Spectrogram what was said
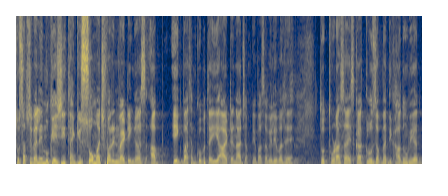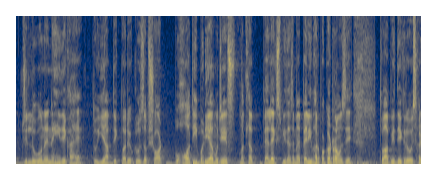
तो सबसे पहले Mukesh ji thank you so much for inviting us अब एक बात हमको बताइए आर्ट एंड आज अपने पास अवेलेबल है। तो थोड़ा सा इसका क्लोज़अप मैं दिखा दूँ भैया, जिन लोगों ने नहीं देखा है तो ये आप देख पा रहे हो क्लोज़अप शॉट बहुत ही बढ़िया मुझे मतलब पहला एक्सपीरियंस है, मैं पहली बार पकड़ रहा हूँ इसे। तो आप ये देख रहे हो, इसका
